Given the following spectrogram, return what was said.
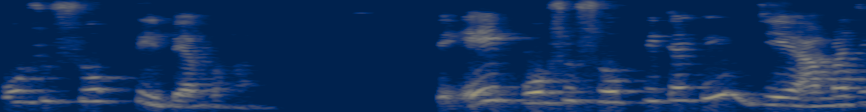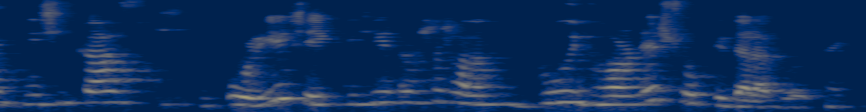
পশু শক্তির ব্যবহার। এই পশু শক্তিটা কি, যে আমরা যে কৃষি কাজ করি, সেই কৃষি কাজটা সাধারণত দুই ধরনের শক্তি দ্বারা করে থাকি।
